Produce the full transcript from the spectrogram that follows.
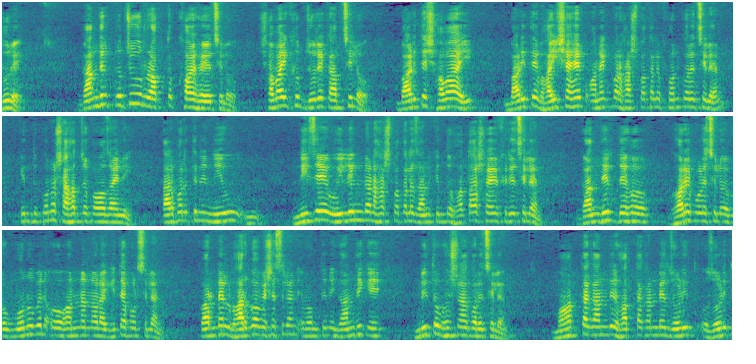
দূরে। গান্ধীর প্রচুর রক্তক্ষয় হয়েছিল। সবাই খুব জোরে কাঁদছিল। বাড়িতে সবাই, বাড়িতে ভাই সাহেব অনেকবার হাসপাতালে ফোন করেছিলেন, কিন্তু কোনো সাহায্য পাওয়া যায়নি। তারপরে তিনি নিউ, নিজে উইলিংডন হাসপাতালে যান, কিন্তু হতাশ হয়ে ফিরেছিলেন। গান্ধীর দেহ ঘরে পড়েছিল এবং মনুবেন ও অন্যান্যরা গীতা পড়ছিলেন। কর্নেল ভার্গব এসেছিলেন এবং তিনি গান্ধীকে মৃত ঘোষণা করেছিলেন। মহাত্মা গান্ধীর হত্যাকাণ্ডে জড়িত জড়িত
